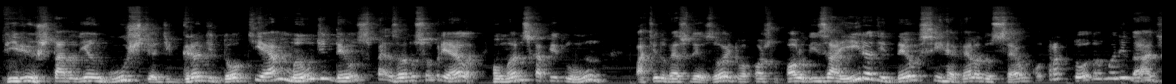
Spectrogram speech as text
vive um estado de angústia, de grande dor, que é a mão de Deus pesando sobre ela. Romanos capítulo 1 a partir do verso 18, o apóstolo Paulo diz: A ira de Deus se revela do céu contra toda a humanidade.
